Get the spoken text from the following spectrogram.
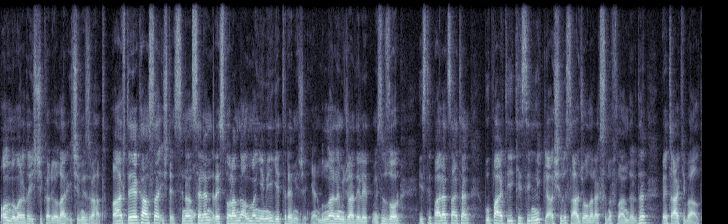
10 numarada iş çıkarıyorlar, içimiz rahat. AFD'ye kalsa işte Sinan Selen restoranda Alman yemeği getiremeyecek. Yani bunlarla mücadele etmesi zor. İstihbarat zaten bu partiyi kesinlikle aşırı sağcı olarak sınıflandırdı ve takibe aldı.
